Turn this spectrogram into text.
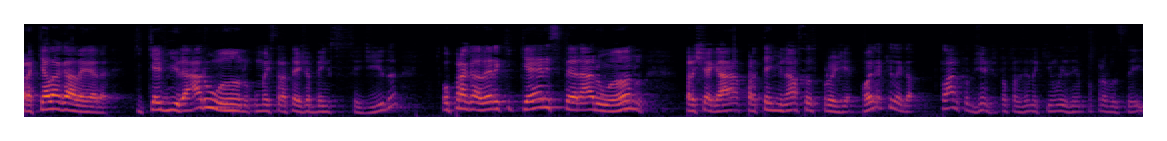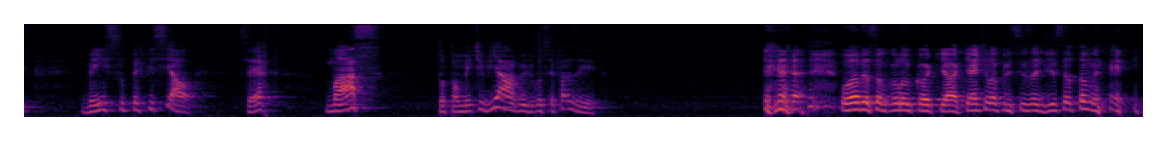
para aquela galera que quer virar o ano com uma estratégia bem sucedida ou para a galera que quer esperar o ano para chegar, para terminar seus projetos. Olha que legal. Claro que, gente, eu estou fazendo aqui um exemplo para vocês bem superficial, certo? Mas totalmente viável de você fazer. o Anderson colocou aqui, ó, a Ketla precisa disso, eu também.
